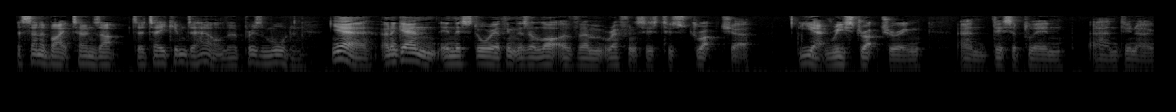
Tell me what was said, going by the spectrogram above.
a Cenobite turns up to take him to hell, the prison warden. Yeah, and again in this story, I think there's a lot of um, references to structure, Yeah, restructuring, and discipline, and you know,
